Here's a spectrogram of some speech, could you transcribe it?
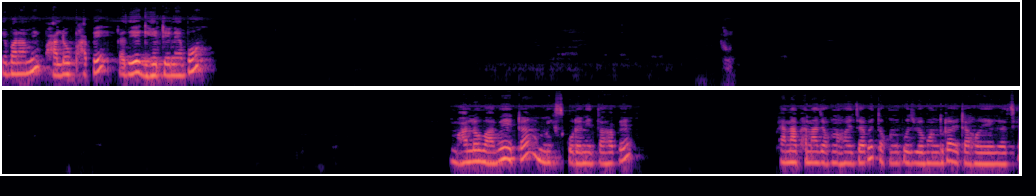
এবার আমি ভালোভাবে এটা দিয়ে ঘেঁটে নেব। ভালোভাবে এটা মিক্স করে নিতে হবে। ফেনা ফেনা যখন হয়ে যাবে তখন বুঝবে বন্ধুরা এটা হয়ে গেছে।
